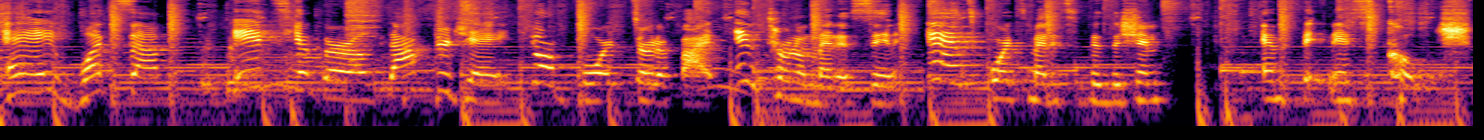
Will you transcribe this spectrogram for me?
Hey, what's up? It's your girl, Dr. J, your board certified internal medicine and sports medicine physician and fitness coach.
